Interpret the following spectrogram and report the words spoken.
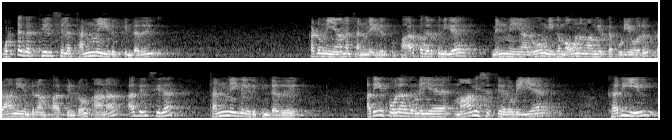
ஒட்டகத்தில் சில தன்மை இருக்கின்றது. கடுமையான தன்மைகள் இருக்கும் பார்ப்பதற்கு மிக மென்மையாகவும் மிக மௌனமாக இருக்கக்கூடிய ஒரு பிராணி என்று நாம் பார்க்கின்றோம். ஆனால் அதில் சில தன்மைகள் இருக்கின்றது. அதே போல அதனுடைய மாமிசத்தை அதனுடைய கரியில்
